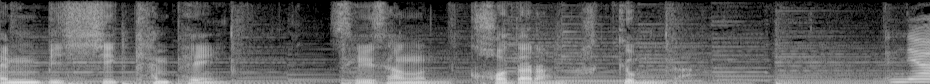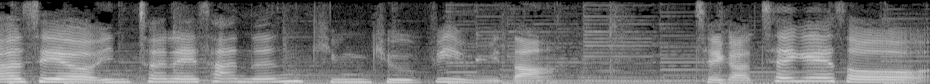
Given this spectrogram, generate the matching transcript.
MBC 캠페인 세상은 커다란 학교입니다. 안녕하세요. 인천에 사는 김규비입니다. 제가 책에서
